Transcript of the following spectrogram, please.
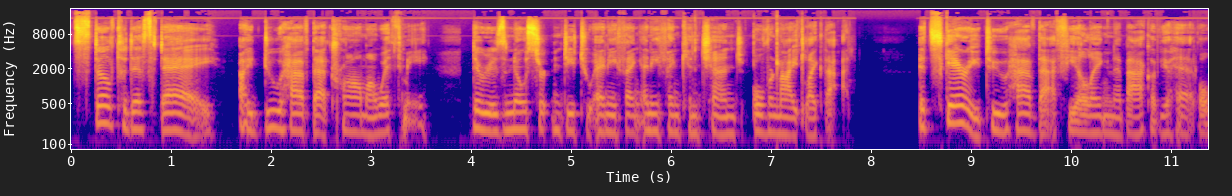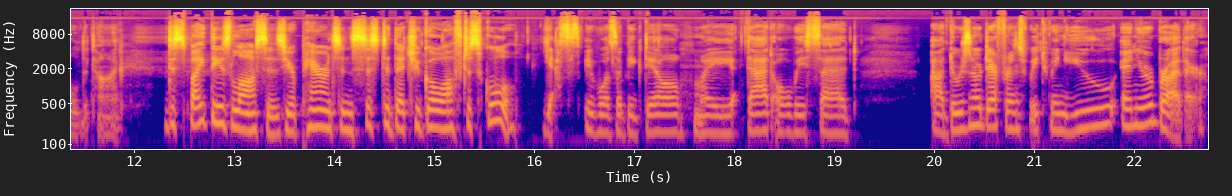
still to this day, I do have that trauma with me. There is no certainty to anything. Anything can change overnight like that. It's scary to have that feeling in the back of your head all the time. Despite these losses, your parents insisted that you go off to school. Yes, it was a big deal. My dad always said, uh, There's no difference between you and your brother.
